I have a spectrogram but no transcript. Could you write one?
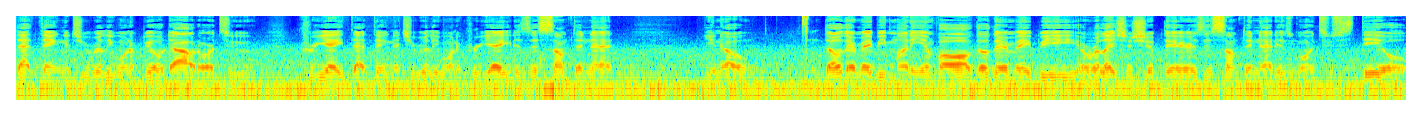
that thing that you really want to build out or to create that thing that you really want to create? Is this something that, you know, though there may be money involved, though there may be a relationship there, is this something that is going to steal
